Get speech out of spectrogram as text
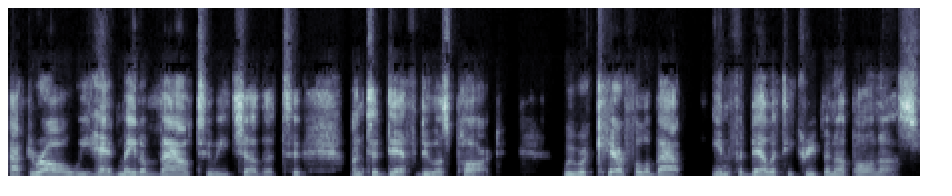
After all, we had made a vow to each other to unto death do us part. We were careful about infidelity creeping up on us.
